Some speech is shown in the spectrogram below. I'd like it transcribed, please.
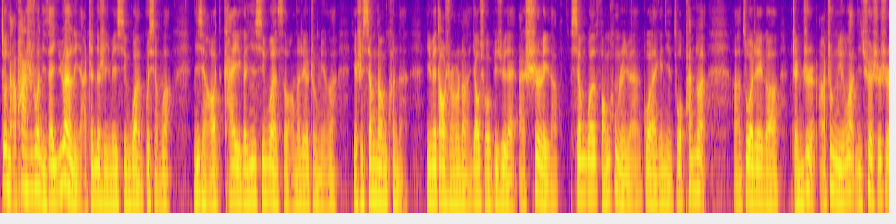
就哪怕是说你在医院里啊，真的是因为新冠不行了，你想要开一个因新冠死亡的这个证明啊，也是相当困难。因为到时候呢，要求必须得哎市里的相关防控人员过来给你做判断，啊，做这个诊治啊，证明了你确实是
